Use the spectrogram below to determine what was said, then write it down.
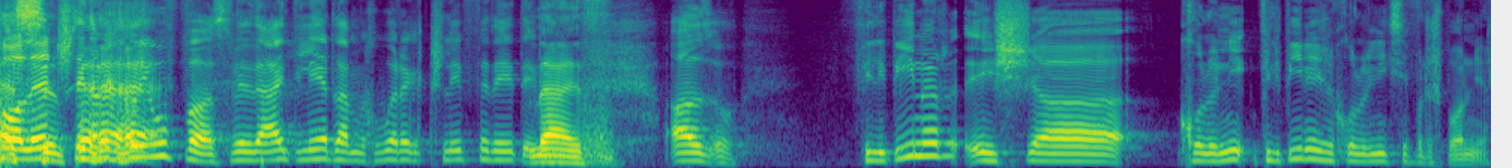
College. Da habe ich ein bisschen aufgepasst, weil der eine Lehrer hat mich verdammt geschliffen dort. Nice. Also, Philippiner ist, äh, Kolonie, Philippinen ist eine Kolonie von den Spaniern.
